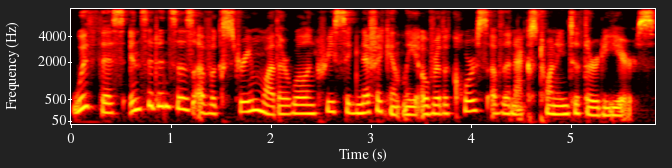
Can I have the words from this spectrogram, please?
With this, incidences of extreme weather will increase significantly over the course of the next 20 to 30 years.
